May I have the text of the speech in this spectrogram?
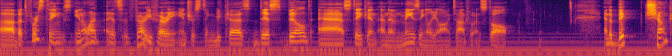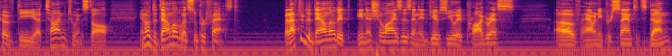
Uh, but first things, you know what? It's very, very interesting because this build has taken an amazingly long time to install. And a big chunk of the uh, time to install, you know, the download went super fast. But after the download, it initializes and it gives you a progress of how many percent it's done.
